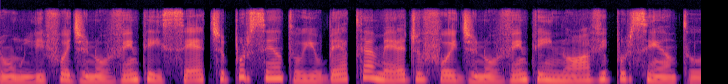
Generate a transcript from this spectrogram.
only foi de 97% e o beta médio foi de 99%.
